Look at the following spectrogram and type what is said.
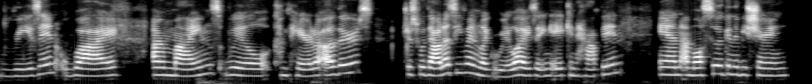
reason why our minds will compare to others just without us even like realizing it can happen. And I'm also going to be sharing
